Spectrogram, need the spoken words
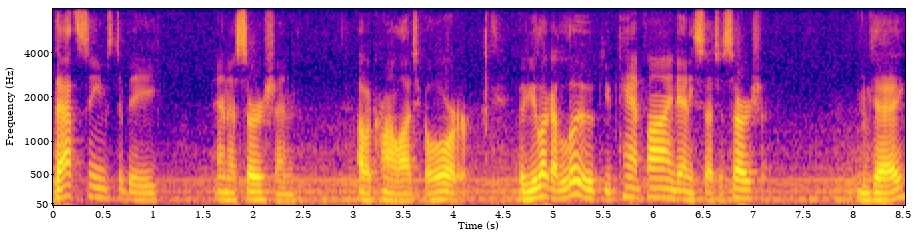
that seems to be an assertion of a chronological order. If you look at Luke, you can't find any such assertion. Okay?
